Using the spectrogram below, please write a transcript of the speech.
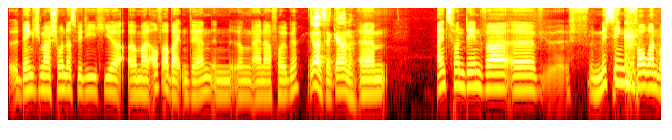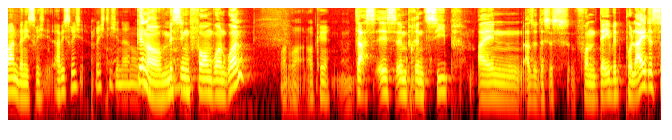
äh, denke ich mal schon, dass wir die hier äh, mal aufarbeiten werden in irgendeiner Folge. Ja, sehr gerne. Ähm, eins von denen war äh, Missing 411, wenn ich es richtig, habe ich es richtig in Erinnerung? Genau, Missing 411. Okay. Das ist im Prinzip ein, also das ist von David Polides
